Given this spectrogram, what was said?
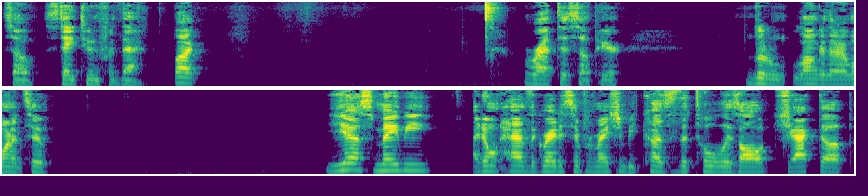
So stay tuned for that. But wrap this up here. A little longer than I wanted to. Yes, maybe I don't have the greatest information because the tool is all jacked up,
